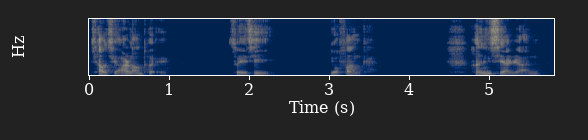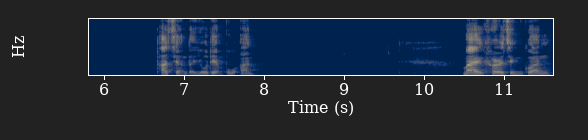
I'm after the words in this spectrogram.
翘起二郎腿，随即又放开。很显然，他显得有点不安。迈克尔警官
